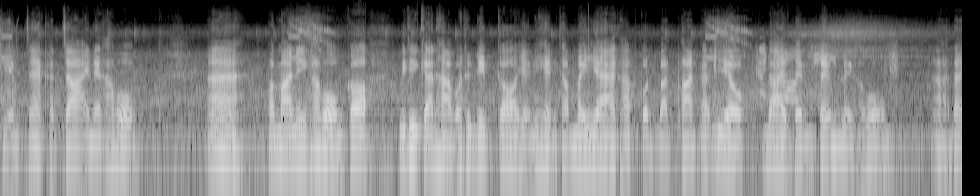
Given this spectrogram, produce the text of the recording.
เกมแจกกระจายนะครับผมอ่าประมาณนี้ครับผมก็วิธีการหาวัตถุดิบก็อย่างที่เห็นครับไม่ยากครับ กดบัตรผ่านแป๊บเดียวได้เต็มเต็มเลยครับผมอ่าได้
